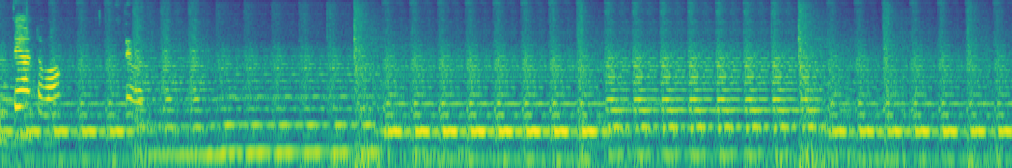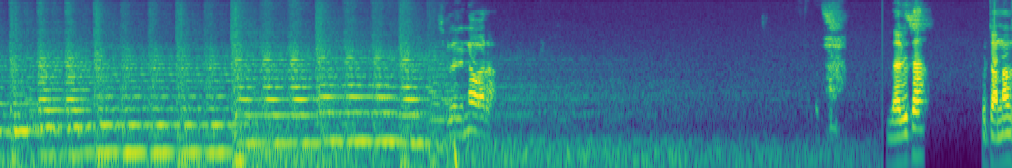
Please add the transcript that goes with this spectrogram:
అంతే అంటవా? అంతే లలిత కొంచెం అన్నం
